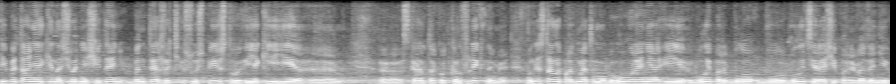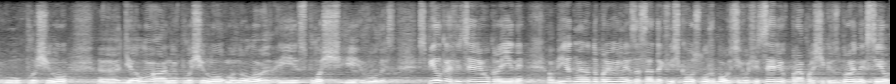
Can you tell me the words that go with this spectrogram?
ті питання, які на сьогоднішній день бентежать суспільство і які є, скажімо так, от конфліктними, вони стали предметом обговорення і були було, були ці речі переведені у площину е, діалога, а не в площину монолога і з площ і вулиць. Спілка офіцерів України об'єднує на добровільних засадах військовослужбовців, офіцерів, прапорщиків збройних сил,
